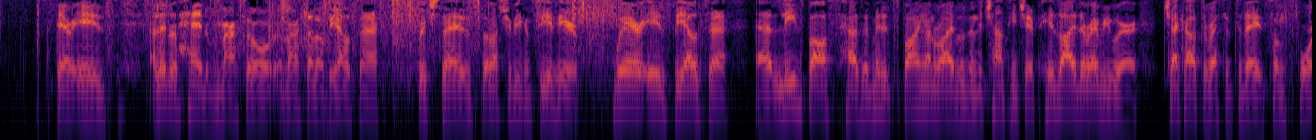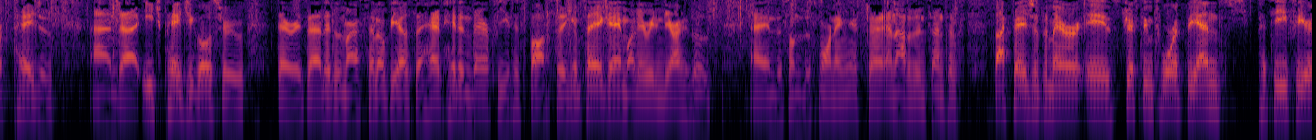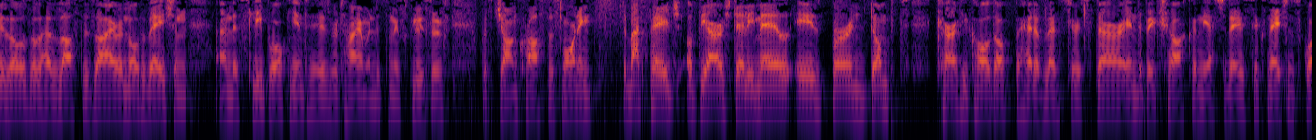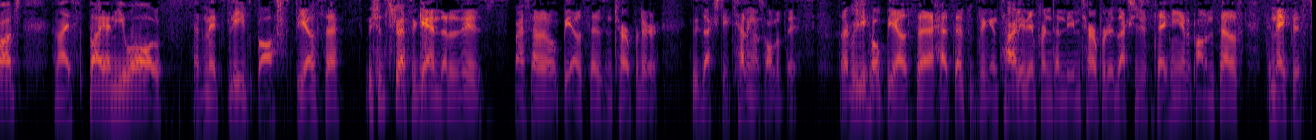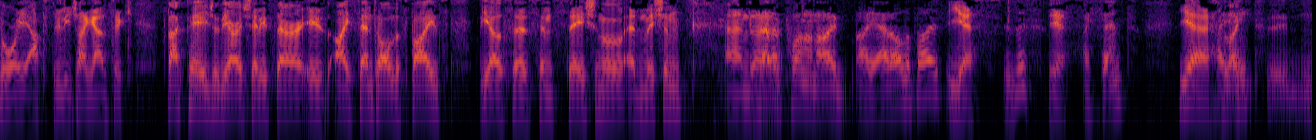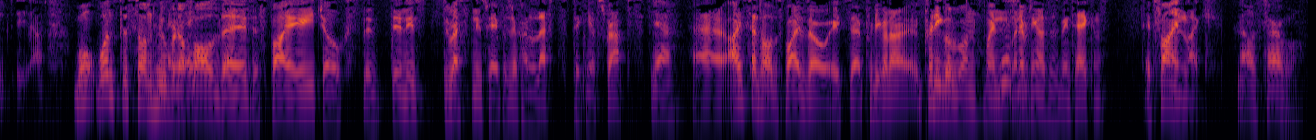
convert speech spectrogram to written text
There is a little head of Marcelo, Marcelo Bielsa, which says, I'm not sure if you can see it here. Where is Bielsa? Uh, Leeds boss has admitted spying on rivals in the championship. His eyes are everywhere. Check out the rest of today's Sun Sport pages. And uh, each page you go through, there is a little Marcelo Bielsa head hidden there for you to spot. So you can play a game while you're reading the articles uh, in the Sun this morning. It's uh, an added incentive. Back page of the Mirror is drifting towards the end. Petit fears Ozil has lost desire and motivation and is sleepwalking into his retirement. It's an exclusive with John Cross this morning. The back page of the Irish Daily Mail is Byrne dumped. Carty called up ahead of Leinster Star in the big shock in yesterday's Six Nations squad. And I spy on you all, admits Leeds boss Bielsa. We should stress again that it is Marcelo Bielsa's interpreter who's actually telling us all of this. But I really hope Bielsa has said something entirely different and the interpreter is actually just taking it upon himself to make this story absolutely gigantic. Back page of the Irish Daily Star is I sent all the spies, Bielsa's sensational admission. And Is that uh, a pun on I, I had all the pies? yes. Is it? Yes. I sent? Yeah, I like uh, once the Sun hoovered I up all the, the spy jokes, the the, news, the rest of the newspapers are kind of left picking up scraps. Yeah. uh, I sent all the spies though. It's a pretty good, uh, pretty good one when, when everything else has been taken. It's fine. Like, No, it's terrible.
